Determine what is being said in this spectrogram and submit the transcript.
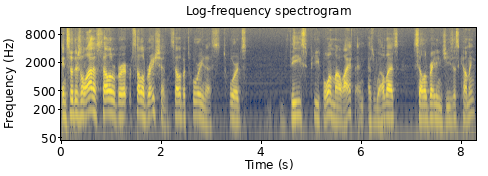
And so there's a lot of celebra- celebration, celebratoriness towards these people in my life, and as well as celebrating Jesus coming.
